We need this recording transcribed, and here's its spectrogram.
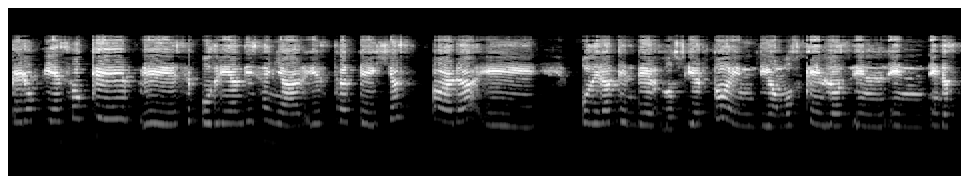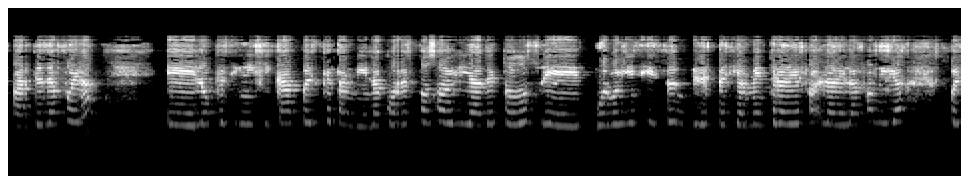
pero pienso que eh, se podrían diseñar estrategias para eh, poder atenderlos, ¿cierto? En, digamos que en las, en, en, en las partes de afuera, eh, lo que significa pues que también la corresponsabilidad de todos, eh, vuelvo y insisto, especialmente la de, la de la familia, pues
